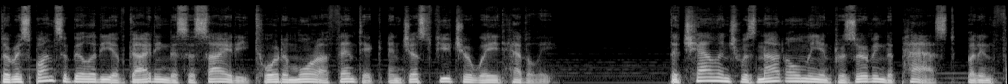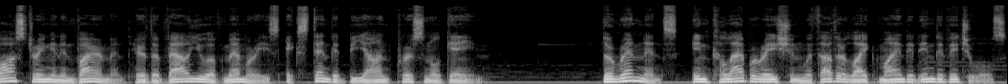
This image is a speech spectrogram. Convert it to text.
The responsibility of guiding the society toward a more authentic and just future weighed heavily. The challenge was not only in preserving the past but in fostering an environment where the value of memories extended beyond personal gain. The remnants, in collaboration with other like-minded individuals,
